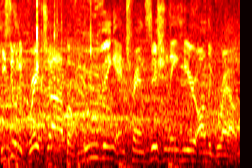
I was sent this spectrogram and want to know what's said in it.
He's doing a great job of moving and transitioning here on the ground.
